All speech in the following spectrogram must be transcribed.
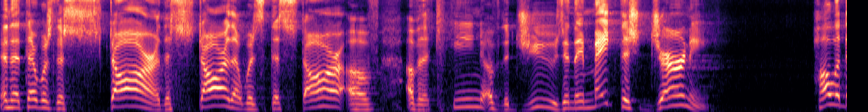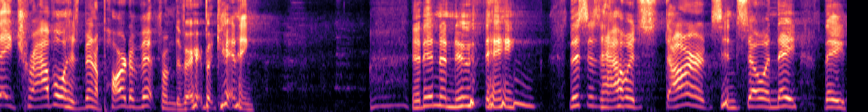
and that there was the star, the star that was the star of, of the king of the Jews. And they make this journey Holiday travel has been a part of it from the very beginning. It isn't a new thing. This is how it starts. And so, and they they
